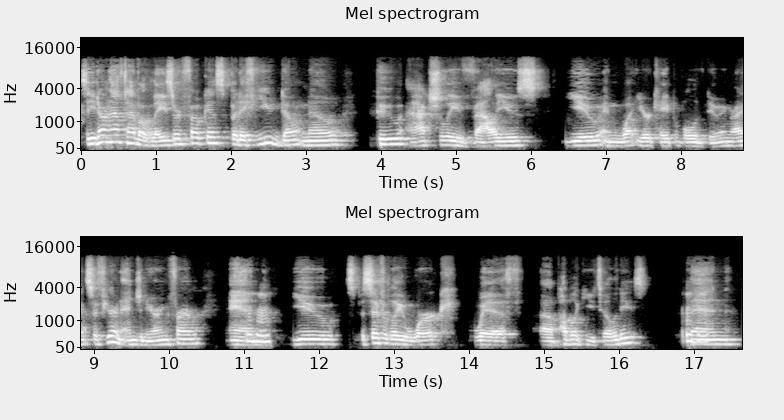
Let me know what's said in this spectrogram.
So you don't have to have a laser focus, but if you don't know who actually values you and what you're capable of doing, right? So if you're an engineering firm and mm-hmm. you specifically work with uh, public utilities, mm-hmm. then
